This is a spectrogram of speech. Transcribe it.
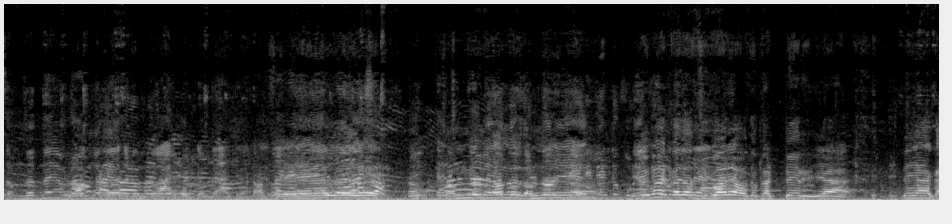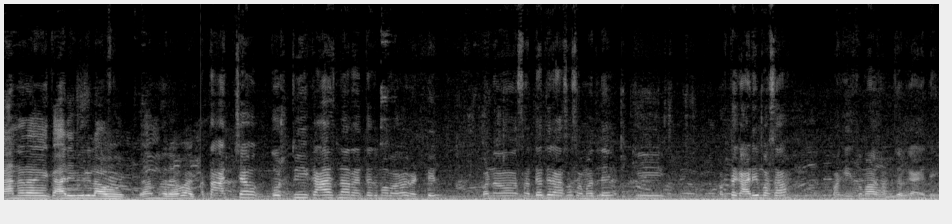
समजत नाही ब्लॉगमध्ये. समजून ये, ये. बघ जुगाऱ्या होतो कट्टर या. ते या कानाला कारी बिरी लावून. बघ. आता आजच्या गोष्टी काय असणार नाही त्या तुम्हाला बघायला भेटतील. पण सध्या तरी असं समजले की फक्त गाडी बसा बाकी तुम्हाला समजेल काय ते.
